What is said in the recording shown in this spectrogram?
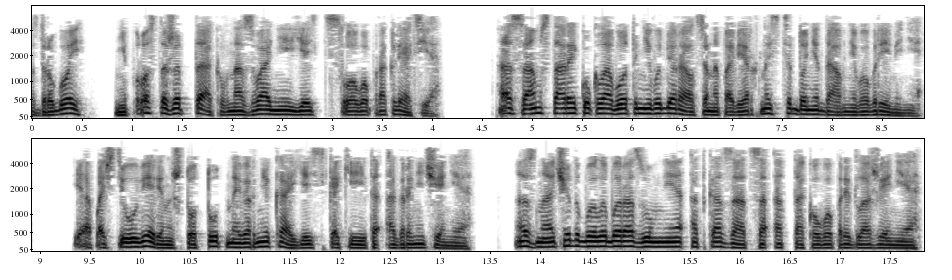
С другой, не просто же так в названии есть слово «проклятие». А сам старый кукловод не выбирался на поверхность до недавнего времени. Я почти уверен, что тут наверняка есть какие-то ограничения, а значит, было бы разумнее отказаться от такого предложения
